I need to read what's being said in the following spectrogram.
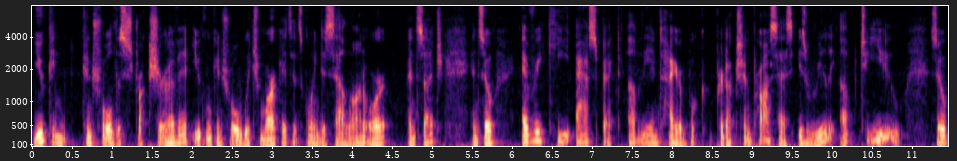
You can control the structure of it. You can control which markets it's going to sell on or and such. And so every key aspect of the entire book production process is really up to you. So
